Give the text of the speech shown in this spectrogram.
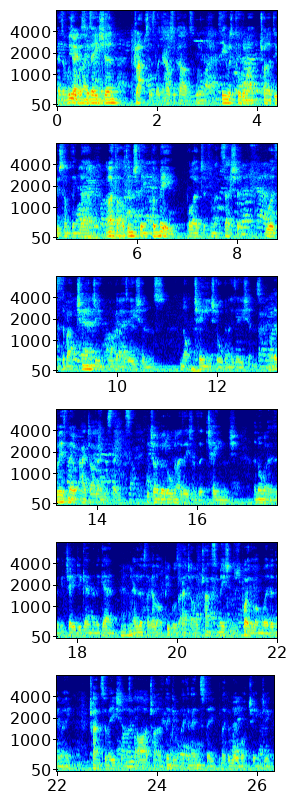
There's a reorganization, collapses like a house of cards. So he was talking about trying to do something there, and I thought it was interesting. For me, what I took from that session was it's about changing organizations. Not changed organizations. There is no agile end states. You're trying to build organizations that change an organisation can change again and again. And it looks like a lot of people's agile transformations, which is probably the wrong word anyway, transformations are trying to think of it like an end state, like a robot changing,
